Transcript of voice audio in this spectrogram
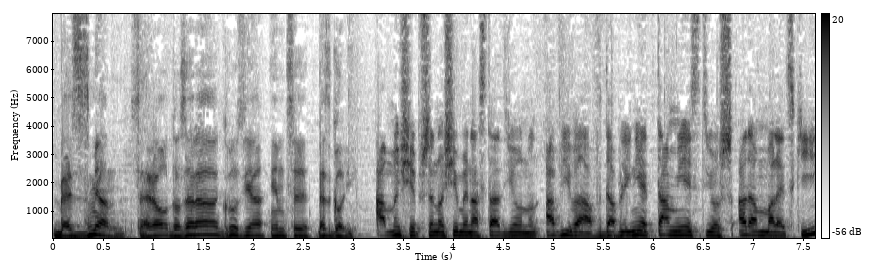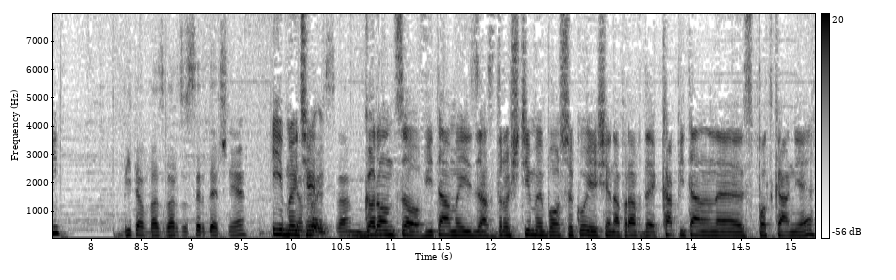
Bez zmian. 0 do 0. Gruzja, Niemcy bez goli. A my się przenosimy na stadion Aviva w Dublinie. Tam jest już Adam Malecki. Witam Was bardzo serdecznie. I my Witam Cię Państwa. gorąco witamy i zazdrościmy, bo szykuje się naprawdę kapitalne spotkanie.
